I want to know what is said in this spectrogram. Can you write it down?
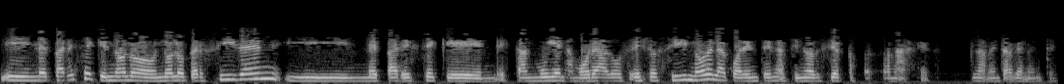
y me parece que no lo no lo perciben y me parece que están muy enamorados ellos sí no de la cuarentena sino de ciertos personajes lamentablemente.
